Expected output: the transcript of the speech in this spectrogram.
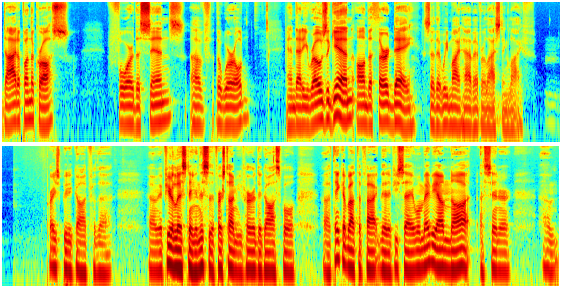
died upon the cross for the sins of the world and that he rose again on the third day so that we might have everlasting life. Praise be to God for that. Um, if you're listening and this is the first time you've heard the gospel, uh, think about the fact that if you say, well, maybe I'm not a sinner, um,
